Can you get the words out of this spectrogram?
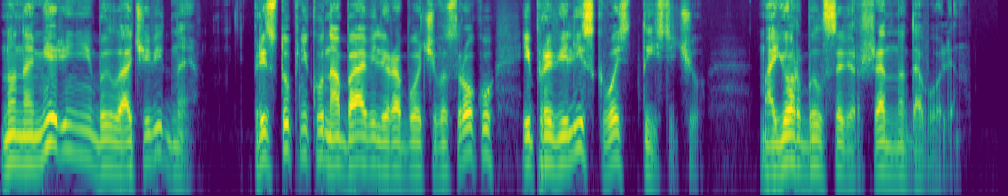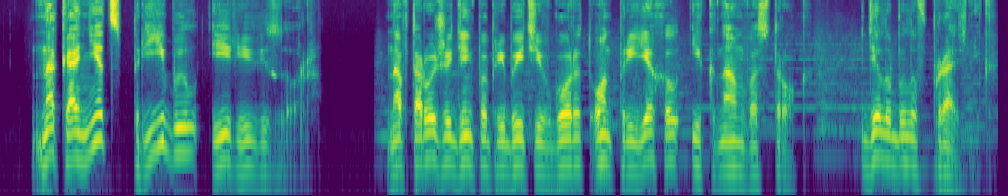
но намерение было очевидное. Преступнику набавили рабочего сроку и провели сквозь тысячу. Майор был совершенно доволен. Наконец прибыл и ревизор. На второй же день по прибытии в город он приехал и к нам в Острог. Дело было в праздник.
